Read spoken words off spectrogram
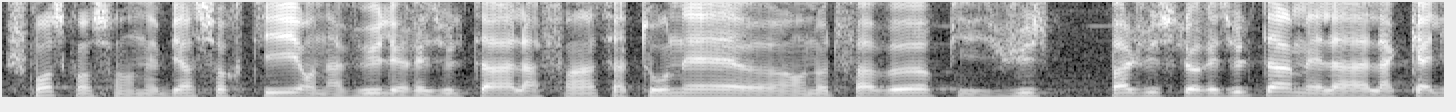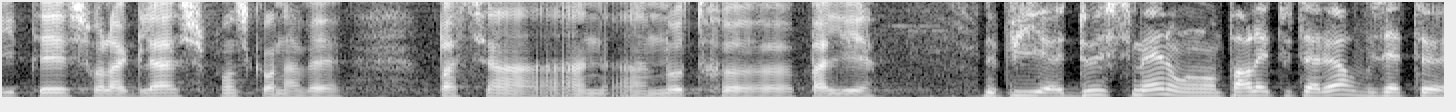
je pense qu'on s'en est bien sorti. On a vu les résultats à la fin. Ça tournait euh, en notre faveur. Puis juste, pas juste le résultat, mais la, qualité sur la glace. Je pense qu'on avait passé un autre euh, palier depuis euh, deux semaines. On en parlait tout à l'heure. Vous êtes euh,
